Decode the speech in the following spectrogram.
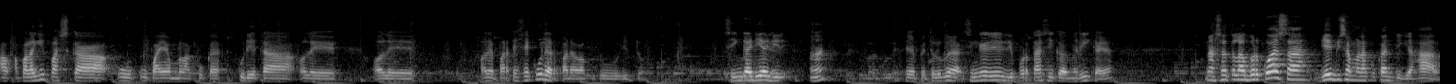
apalagi pasca upaya melakukan kudeta oleh oleh oleh partai sekuler pada waktu itu. Sehingga dia di? Ya, Petulagula. Sehingga dia deportasi ke Amerika ya. Nah setelah berkuasa dia bisa melakukan tiga hal.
